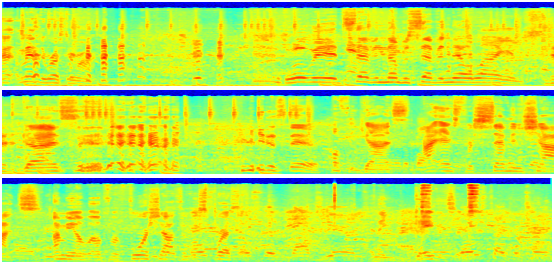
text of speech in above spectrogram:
I'm at the restaurant. We're over here at seven, number seven, Nail Lions, guys. Meet us there. Coffee, guys. I asked for seven shots. I mean, uh, for four shots of espresso, and they gave it to me. type of training.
